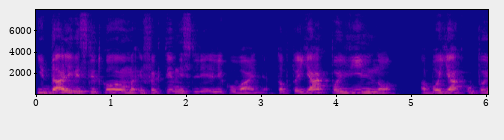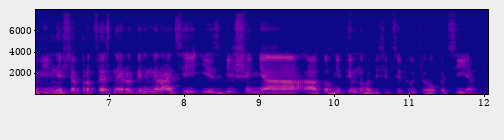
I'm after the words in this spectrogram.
І далі відслідковуємо ефективність лікування, тобто як повільно або як уповільнився процес нейродегенерації і збільшення когнітивного дефіциту у цього пацієнта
